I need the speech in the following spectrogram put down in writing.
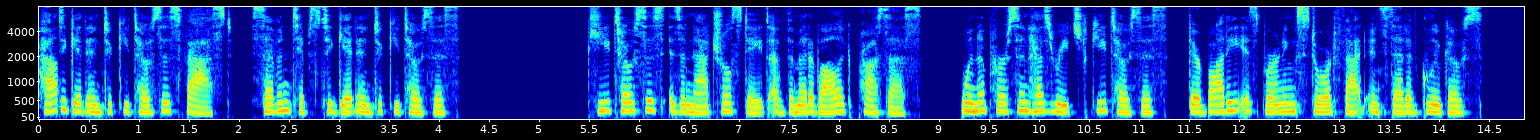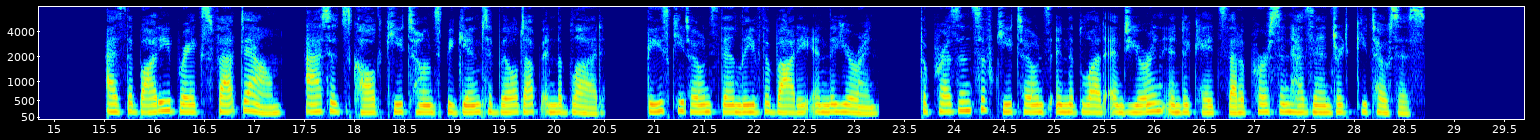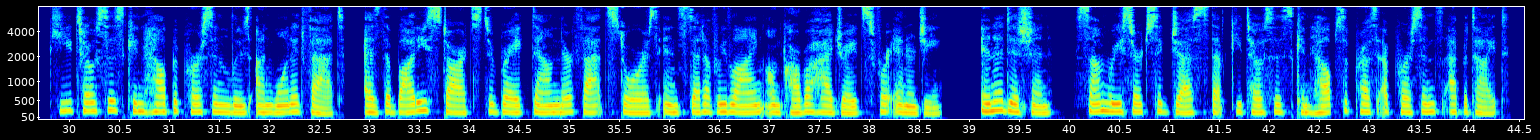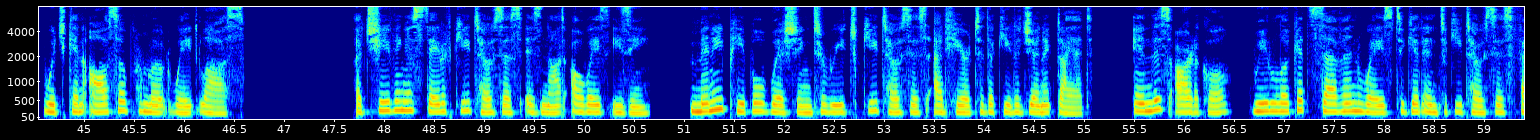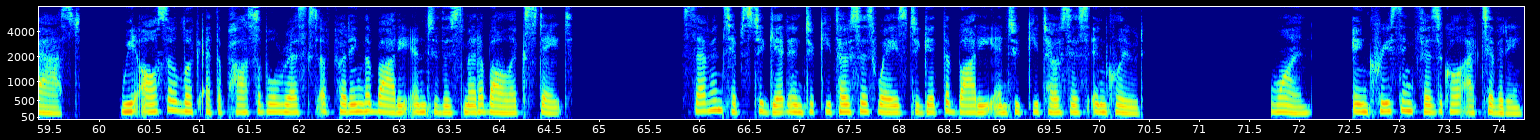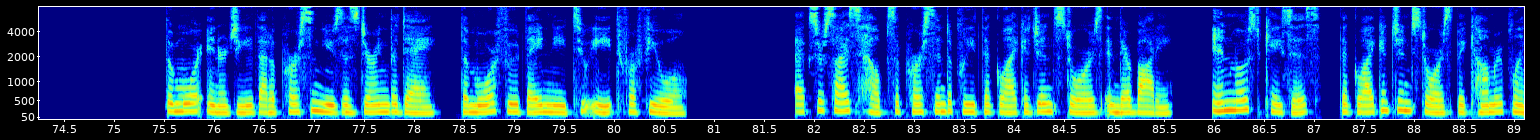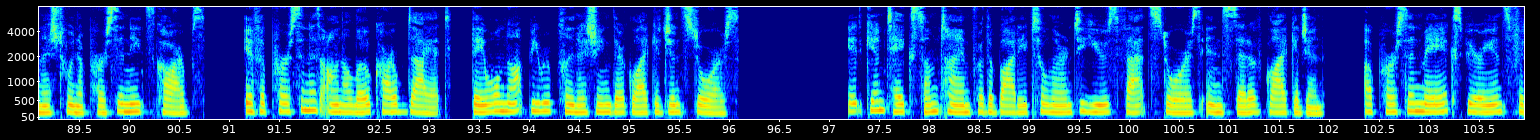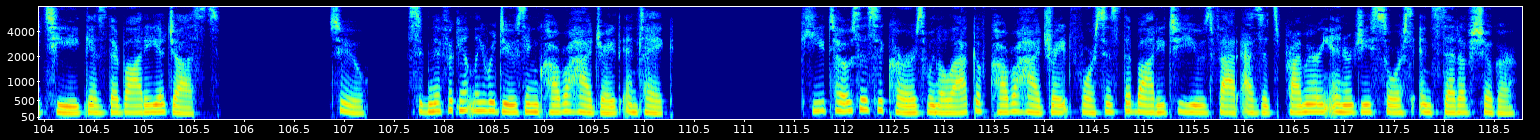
How to get into ketosis fast 7 tips to get into ketosis. Ketosis is a natural state of the metabolic process. When a person has reached ketosis, their body is burning stored fat instead of glucose. As the body breaks fat down, acids called ketones begin to build up in the blood. These ketones then leave the body in the urine. The presence of ketones in the blood and urine indicates that a person has entered ketosis. Ketosis can help a person lose unwanted fat, as the body starts to break down their fat stores instead of relying on carbohydrates for energy. In addition, some research suggests that ketosis can help suppress a person's appetite, which can also promote weight loss. Achieving a state of ketosis is not always easy. Many people wishing to reach ketosis adhere to the ketogenic diet. In this article, we look at 7 ways to get into ketosis fast. We also look at the possible risks of putting the body into this metabolic state. 7 tips to get into ketosis Ways to get the body into ketosis include 1. Increasing physical activity. The more energy that a person uses during the day, the more food they need to eat for fuel. Exercise helps a person deplete the glycogen stores in their body. In most cases, the glycogen stores become replenished when a person eats carbs. If a person is on a low carb diet, they will not be replenishing their glycogen stores. It can take some time for the body to learn to use fat stores instead of glycogen. A person may experience fatigue as their body adjusts. 2. Significantly reducing carbohydrate intake. Ketosis occurs when a lack of carbohydrate forces the body to use fat as its primary energy source instead of sugar.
